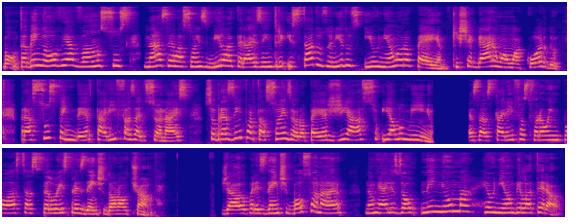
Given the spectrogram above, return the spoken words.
Bom, também houve avanços nas relações bilaterais entre Estados Unidos e União Europeia, que chegaram a um acordo para suspender tarifas adicionais sobre as importações europeias de aço e alumínio. Essas tarifas foram impostas pelo ex-presidente Donald Trump. Já o presidente Bolsonaro não realizou nenhuma reunião bilateral,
